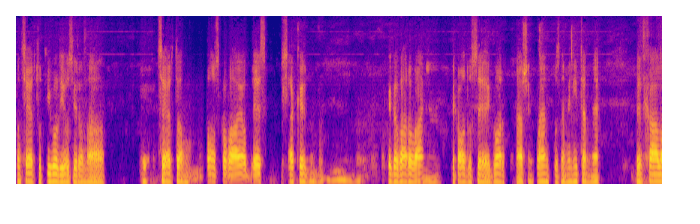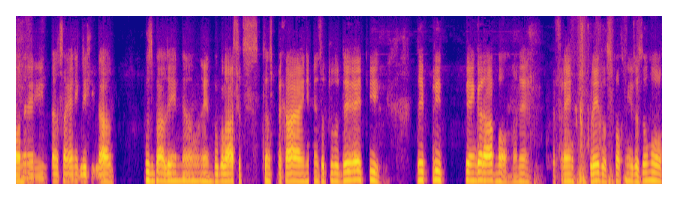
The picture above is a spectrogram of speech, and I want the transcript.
koncertu Tivoli oziroma koncertom Polsko vajo brez vsake, vsakega varovanja. Prehodil se je gor po našem klantu znamenitem, ne, pred Halo ne, in tam so eni glih igrali fuzbal in en dolgolasec tam sprehaja in je zato, da je ti, da je pri enega rabno, a ne, je Frank gledal, sploh ni razumel,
